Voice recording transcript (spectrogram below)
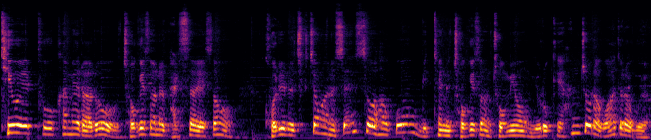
TOF 카메라로 적외선을 발사해서 거리를 측정하는 센서하고 밑에는 적외선 조명 이렇게 한 조라고 하더라고요.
